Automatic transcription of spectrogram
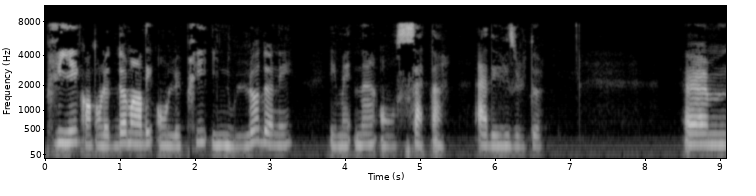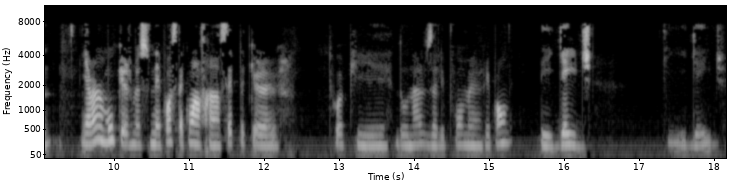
prié, quand on l'a demandé, on le prie, il nous l'a donné et maintenant on s'attend à des résultats. Euh, il y avait un mot que je me souvenais pas, c'était quoi en français, peut-être que toi puis Donald, vous allez pouvoir me répondre. Des gauges gauge.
